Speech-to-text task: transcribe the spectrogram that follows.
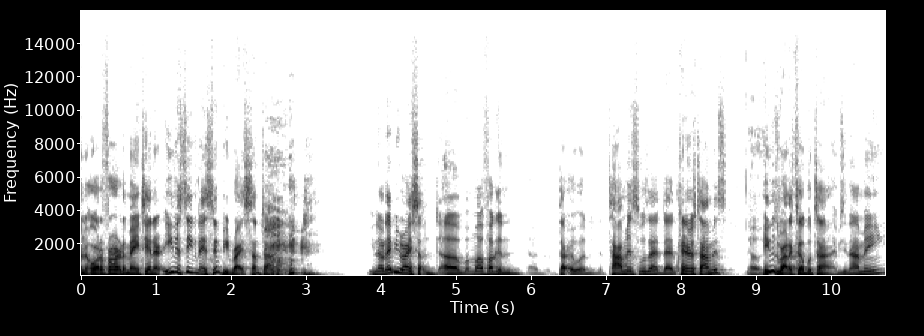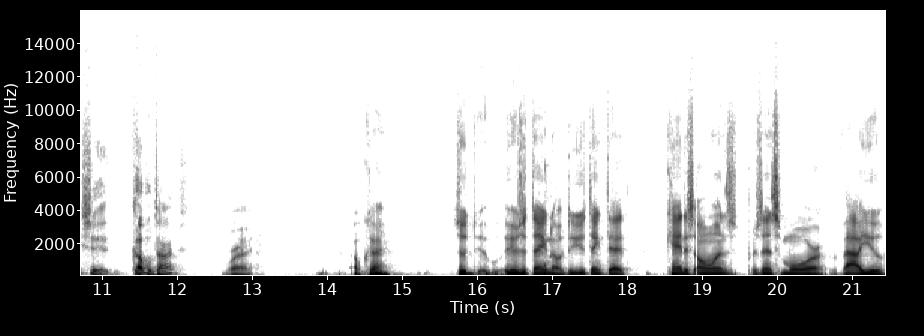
in order for her to maintain her, even Stephen A. Smith be right sometimes. you know they be right something. Uh, what motherfucking uh, th- Thomas was that that Clarence Thomas. Oh, He was right a couple times. You know what I mean? Shit, couple times. Right. Okay. So here's the thing, though. Do you think that Candace Owens presents more value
